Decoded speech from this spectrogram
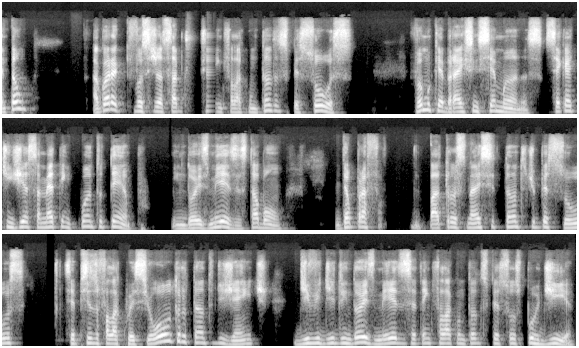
Então, agora que você já sabe que você tem que falar com tantas pessoas, vamos quebrar isso em semanas. Você quer atingir essa meta em quanto tempo? Em dois meses? Tá bom. Então, para patrocinar esse tanto de pessoas, você precisa falar com esse outro tanto de gente, dividido em dois meses, você tem que falar com tantas pessoas por dia.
